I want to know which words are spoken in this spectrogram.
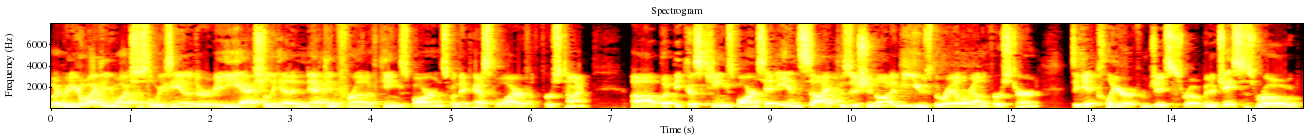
Look, when you go back and you watch this Louisiana Derby, he actually had a neck in front of Kingsbarns when they passed the wire for the first time. Uh, but because Kingsbarns had inside position on him, he used the rail around the first turn to get clear from Jace's Road. But if Jace's Road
